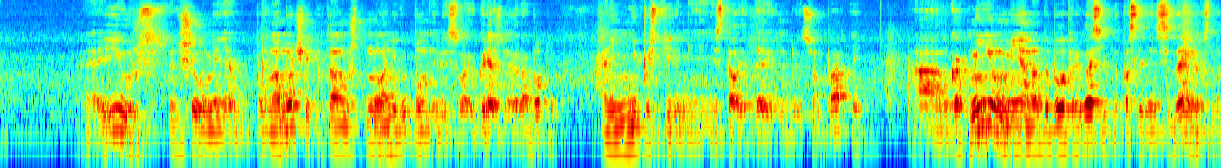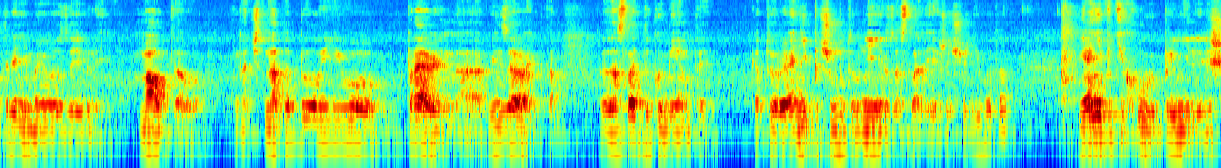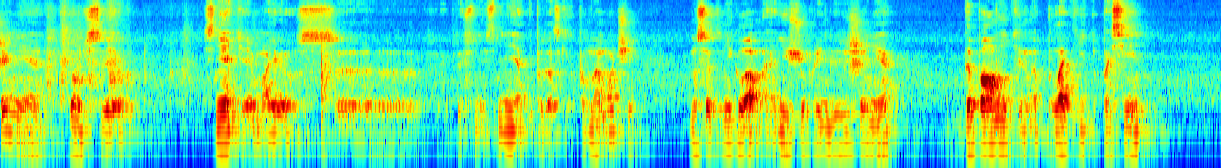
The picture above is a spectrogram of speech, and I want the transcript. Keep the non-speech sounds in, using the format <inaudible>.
Э, и уж решил у меня полномочий, потому что ну, они выполнили свою грязную работу. Они не пустили меня, не стал я доверенным лицом партии. А, ну, как минимум, меня надо было пригласить на последнее заседание рассмотрения моего заявления. Мало того, значит, надо было его правильно организовать, там, разослать документы, которые они почему-то мне не разослали, я же еще депутат. И они потихую приняли решение, в том числе вот, снятие мое с э, то есть с меня депутатских полномочий, но это не главное. Они еще приняли решение дополнительно платить по 7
